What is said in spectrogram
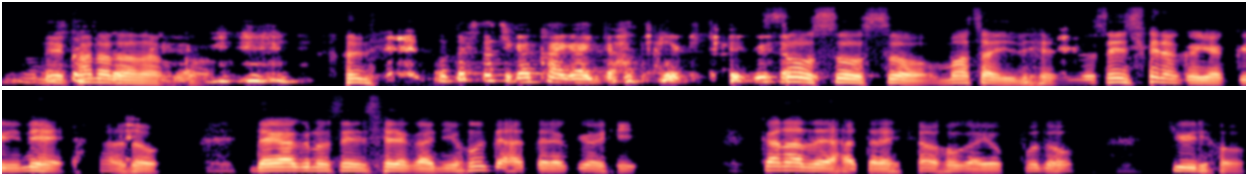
ね、カナダなんか。私たちが海外で働きたいぐらい。そうそうそう、まさにね、先生なんか逆にね、あの大学の先生が日本で働くより、カナダで働いた方がよっぽど給料、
